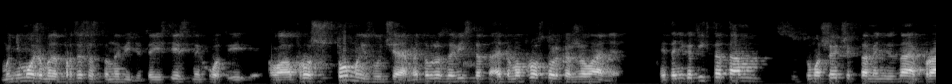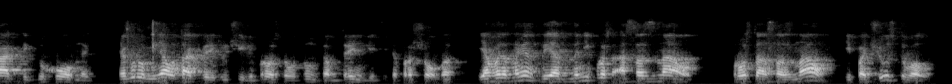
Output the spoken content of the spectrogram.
Мы не можем этот процесс остановить. Это естественный ход. И вопрос, что мы излучаем, это уже зависит от... Это вопрос только желания. Это не каких-то там сумасшедших, там, я не знаю, практик духовных. Я говорю, меня вот так переключили, просто вот, ну, там, тренинги какие-то прошел. Но я в этот момент, я на них просто осознал, просто осознал и почувствовал,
